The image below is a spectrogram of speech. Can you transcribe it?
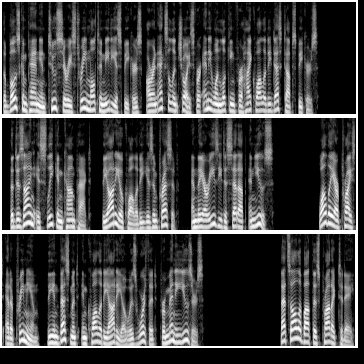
the Bose Companion 2 Series 3 multimedia speakers are an excellent choice for anyone looking for high quality desktop speakers. The design is sleek and compact, the audio quality is impressive, and they are easy to set up and use. While they are priced at a premium, the investment in quality audio is worth it for many users. That's all about this product today.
